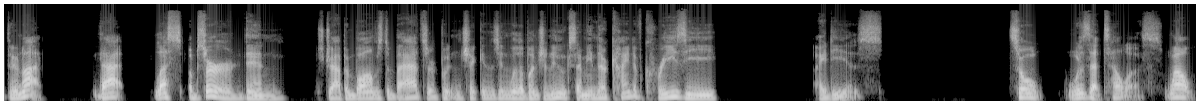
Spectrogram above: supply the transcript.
they're not that less absurd than strapping bombs to bats or putting chickens in with a bunch of nukes. I mean, they're kind of crazy ideas. So, what does that tell us? Well,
